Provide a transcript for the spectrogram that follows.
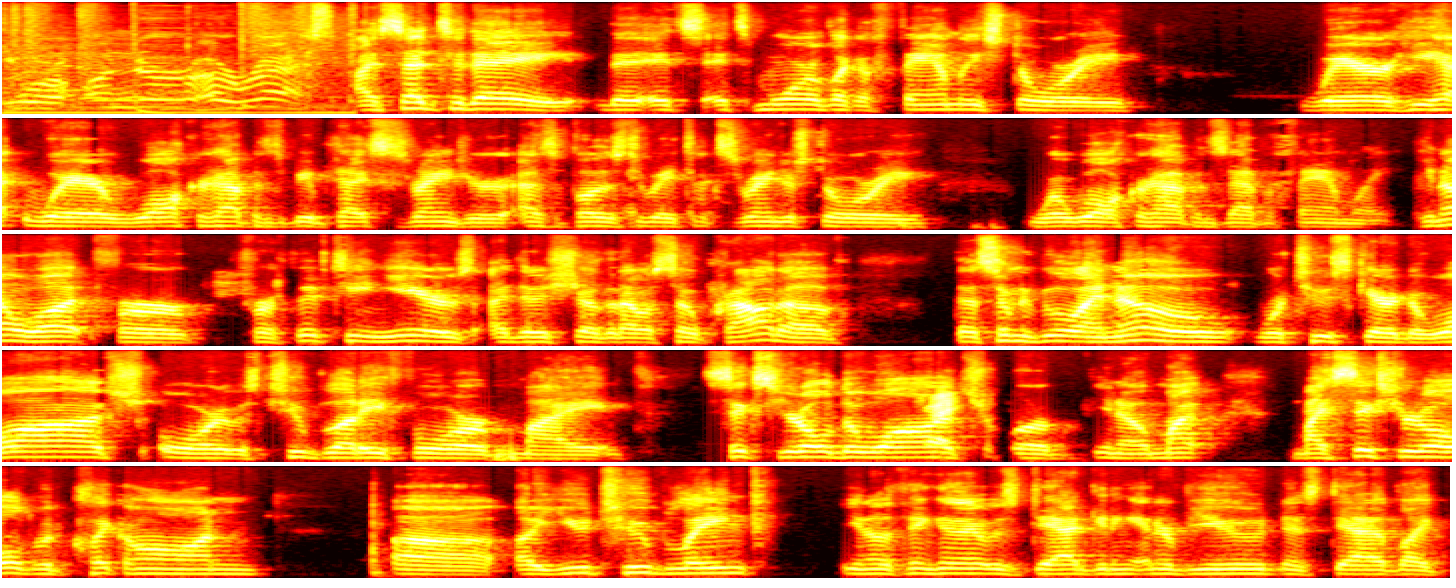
You are under arrest. I said today that it's it's more of like a family story where he where Walker happens to be a Texas Ranger as opposed to a Texas Ranger story where Walker happens to have a family. You know what? For for 15 years, I did a show that I was so proud of that so many people I know were too scared to watch, or it was too bloody for my six-year-old to watch, or you know, my my six-year-old would click on uh, a YouTube link, you know, thinking that it was dad getting interviewed and his dad like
